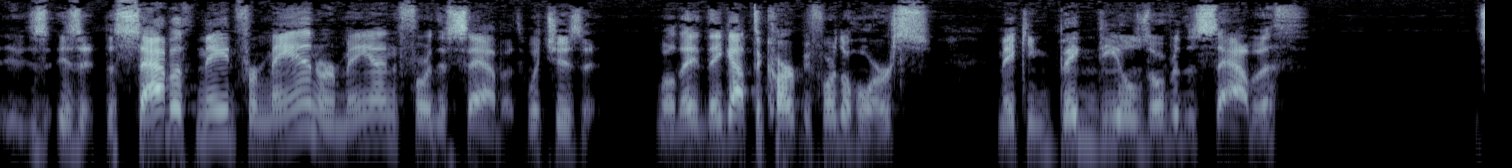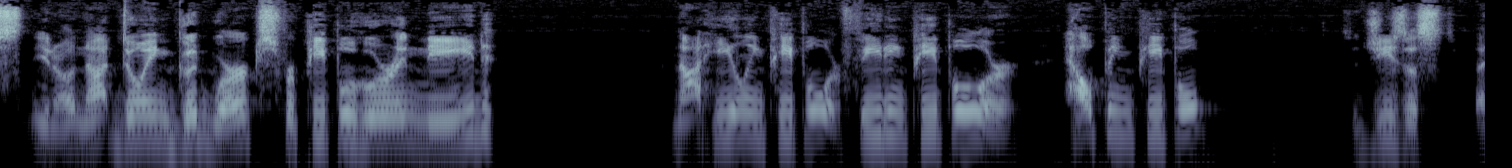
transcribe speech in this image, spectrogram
is, is it the Sabbath made for man or man for the Sabbath? Which is it? Well, they, they got the cart before the horse, making big deals over the Sabbath. You know, not doing good works for people who are in need, not healing people or feeding people or helping people. So Jesus uh,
